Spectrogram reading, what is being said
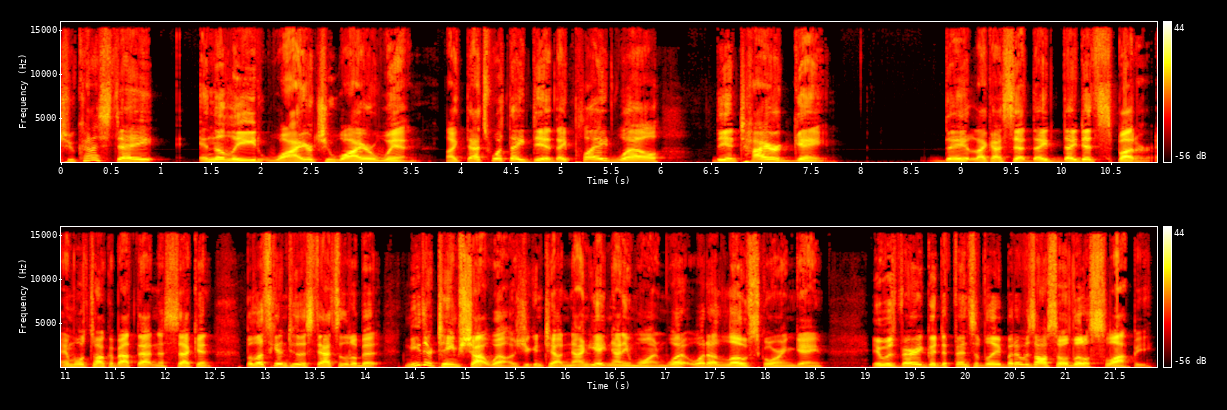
to kind of stay in the lead, wire to wire win. Like that's what they did. They played well the entire game. They like I said, they they did sputter, and we'll talk about that in a second. But let's get into the stats a little bit. Neither team shot well, as you can tell, 98-91. What what a low scoring game. It was very good defensively, but it was also a little sloppy.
